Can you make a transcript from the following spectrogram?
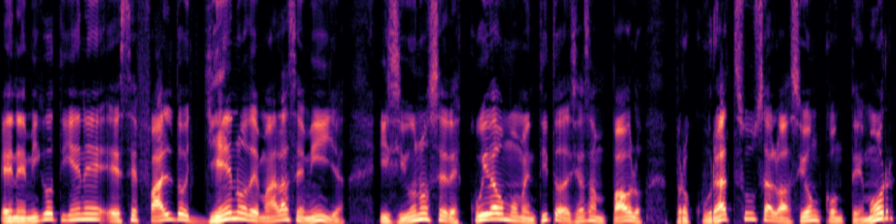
enemigo tiene ese faldo lleno de mala semilla. Y si uno se descuida un momentito, decía San Pablo, procurad su salvación con temor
